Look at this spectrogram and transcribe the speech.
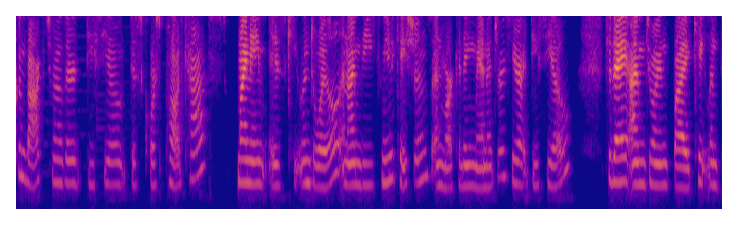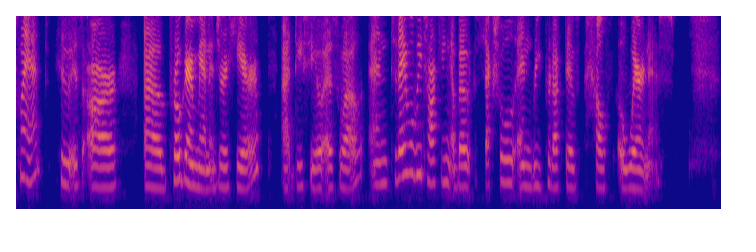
Welcome back to another DCO Discourse podcast. My name is Katelyn Doyle, and I'm the Communications and Marketing Manager here at DCO. Today, I'm joined by Caitlin Plant, who is our uh, Program Manager here at DCO as well. And today, we'll be talking about sexual and reproductive health awareness.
